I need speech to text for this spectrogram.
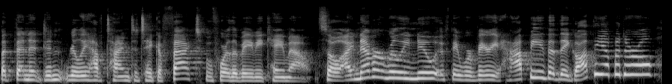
but then it didn't really have time to take effect before the baby came out. So I never really knew if they were very happy that they got the epidural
